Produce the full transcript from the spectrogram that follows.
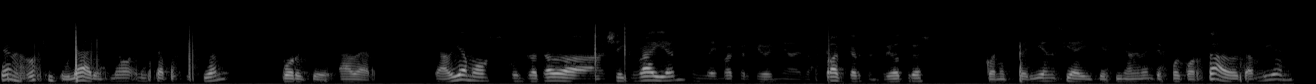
sean los dos titulares ¿no? en esta posición, porque, a ver, habíamos contratado a Jake Ryan, un linebacker que venía de los Packers, entre otros, con experiencia y que finalmente fue cortado también.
